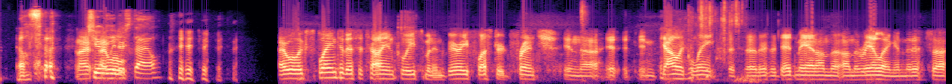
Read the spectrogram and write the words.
Elsa. And I, I, Cheerleader will, style. I will explain to this Italian policeman in very flustered French, in uh, in Gallic length, that uh, there's a dead man on the on the railing, and that it's uh,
